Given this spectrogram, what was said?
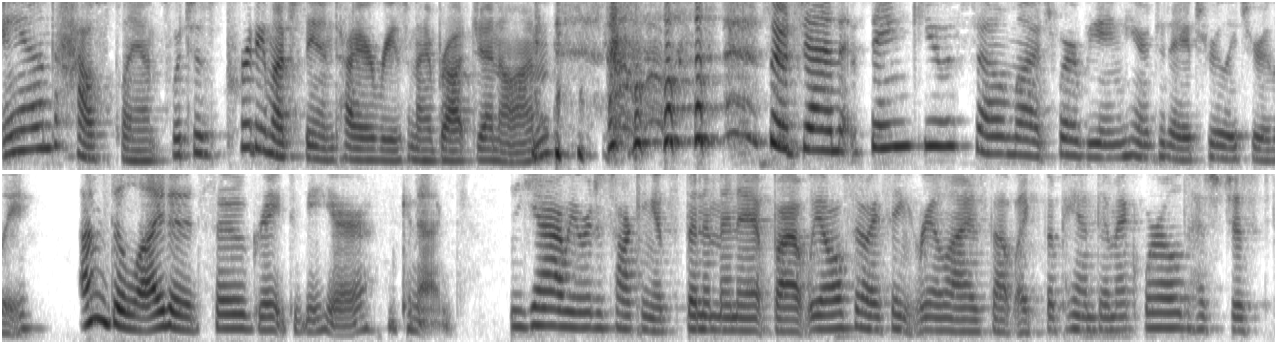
and houseplants, which is pretty much the entire reason I brought Jen on. so, Jen, thank you so much for being here today. Truly, truly. I'm delighted. It's so great to be here and connect. Yeah, we were just talking. It's been a minute, but we also, I think, realized that like the pandemic world has just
